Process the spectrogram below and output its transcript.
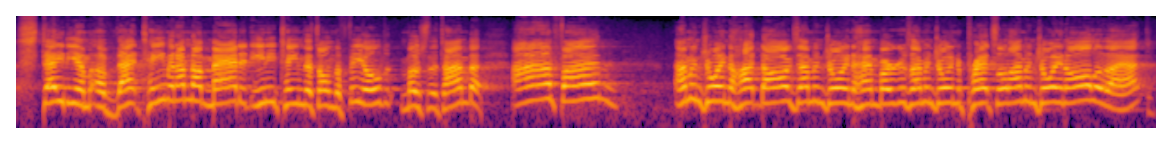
stadium of that team, and I'm not mad at any team that's on the field most of the time, but I'm fine. I'm enjoying the hot dogs. I'm enjoying the hamburgers. I'm enjoying the pretzel. I'm enjoying all of that.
